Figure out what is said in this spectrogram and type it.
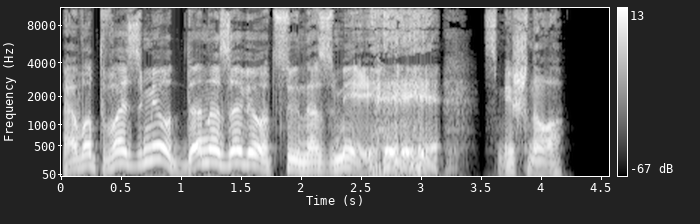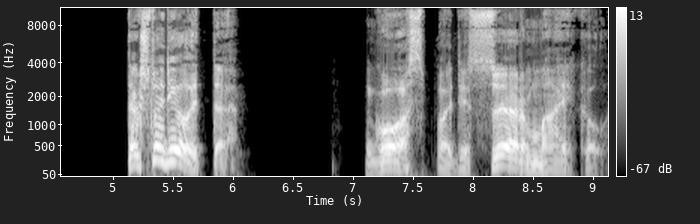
А вот возьмет да назовет сына змей, -хе -хе. смешно. Так что делать-то? Господи, сэр Майкл,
